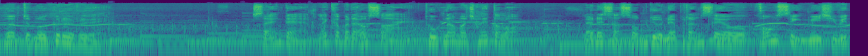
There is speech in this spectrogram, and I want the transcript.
เพิ่มจำนวนขึ้นเรื่อยๆ แสงแดดและคาร์บอนไดออกไซด์ถูกนำมาใช้ตลอด และได้สะสมอยู่ในผนังเซลล์ของสิ่งมีชีวิต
